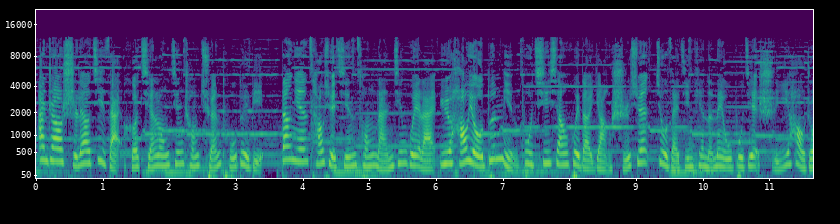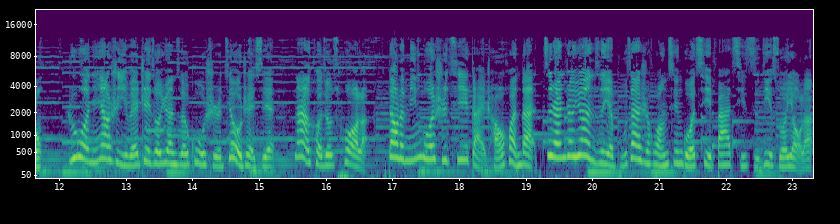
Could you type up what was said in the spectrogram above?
按照史料记载和乾隆京城全图对比。当年曹雪芹从南京归来，与好友敦敏不期相会的养石轩就在今天的内务部街十一号中。如果您要是以为这座院子的故事就这些，那可就错了。到了民国时期，改朝换代，自然这院子也不再是皇亲国戚、八旗子弟所有了。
